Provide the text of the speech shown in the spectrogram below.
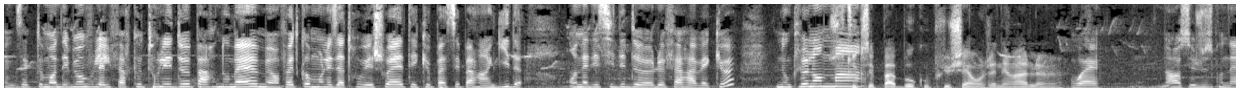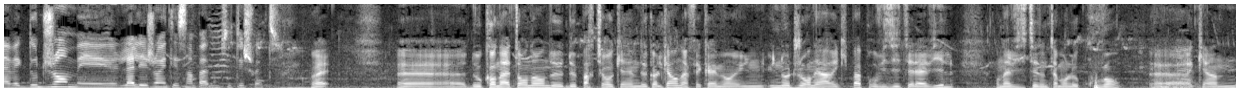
Exactement. Au début, on voulait le faire que tous les deux par nous-mêmes, mais en fait, comme on les a trouvés chouettes et que passer par un guide, on a décidé de le faire avec eux. Donc le lendemain, Surtout que c'est pas beaucoup plus cher en général. euh, ouais. Non, c'est juste qu'on est avec d'autres gens, mais là, les gens étaient sympas, donc c'était chouette. Euh, donc en attendant de, de partir au canyon de Colca, on a fait quand même une, une autre journée à Arequipa pour visiter la ville. On a visité notamment le couvent, euh, qui est un,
